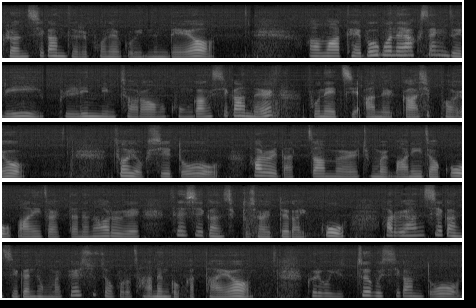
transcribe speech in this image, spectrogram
그런 시간들을 보내고 있는데요. 아마 대부분의 학생들이 블리님처럼 공강 시간을 보내지 않을까 싶어요. 저 역시도 하루에 낮잠을 정말 많이 자고 많이 잘 때는 하루에 3시간씩도 잘 때가 있고 하루에 1시간씩은 정말 필수적으로 자는 것 같아요. 그리고 유튜브 시간도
